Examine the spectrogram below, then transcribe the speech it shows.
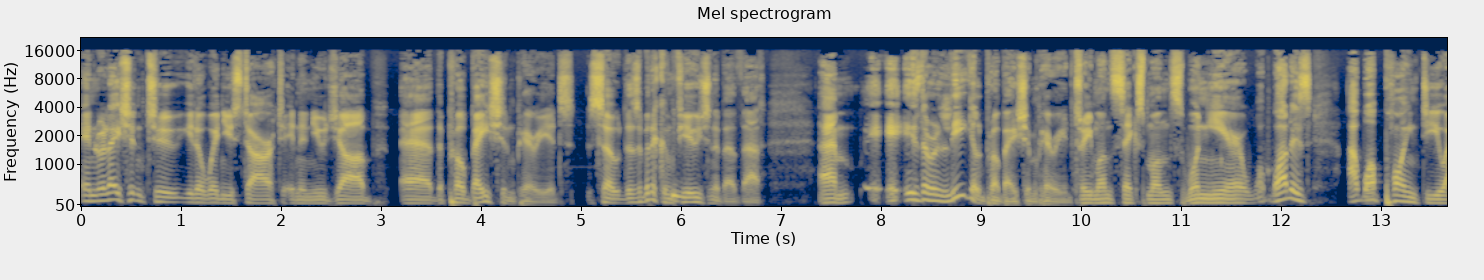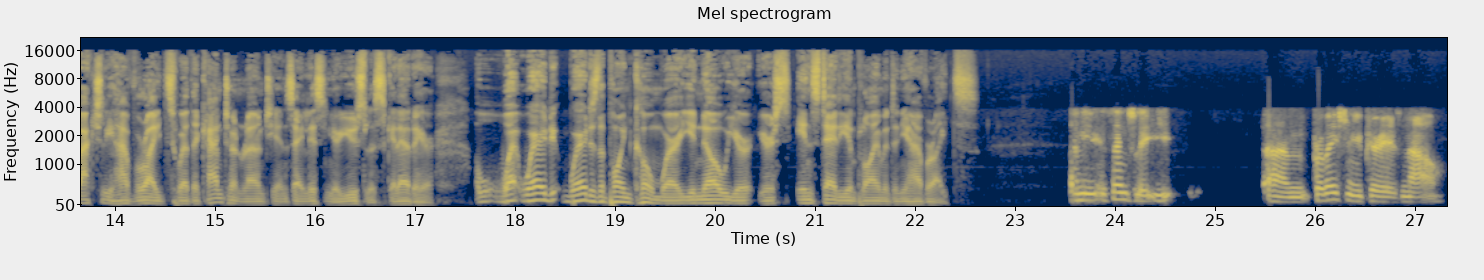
In relation to you know when you start in a new job, uh, the probation period. So there's a bit of confusion about that. Um, is there a legal probation period? Three months, six months, one year? What, what is? At what point do you actually have rights where they can turn around to you and say, "Listen, you're useless. Get out of here." Where where, where does the point come where you know you're you're in steady employment and you have rights? I mean, essentially, you, um, probationary periods now,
